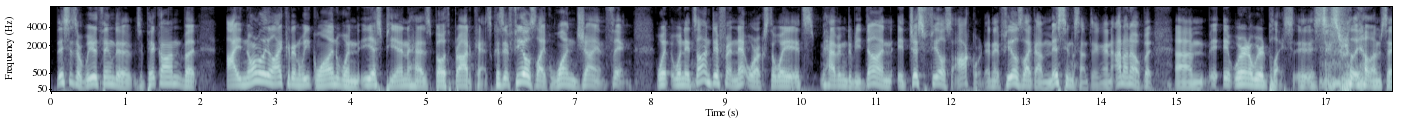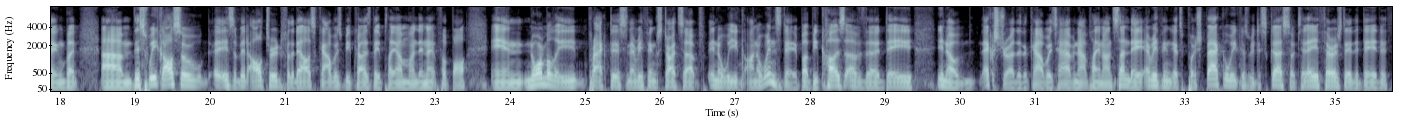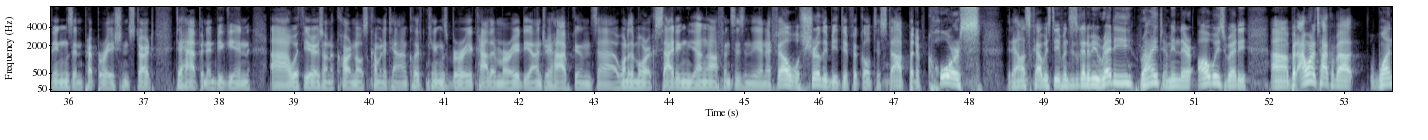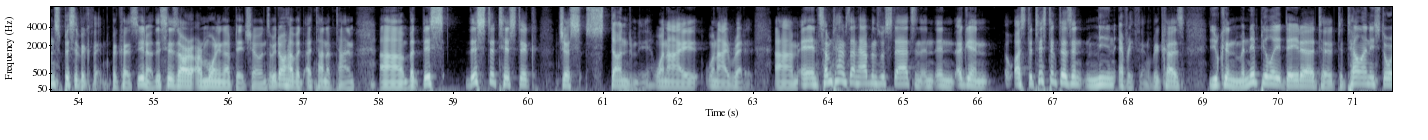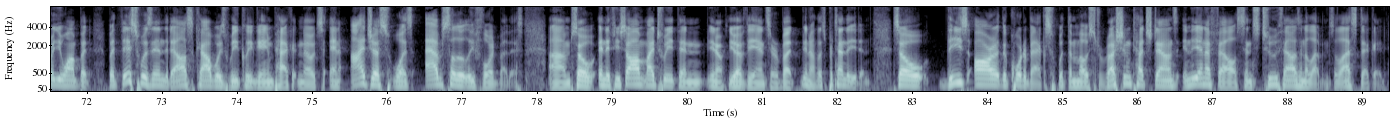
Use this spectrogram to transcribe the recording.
this is a weird thing to, to pick on, but I normally like it in week one when ESPN has both broadcasts because it feels like one giant thing. When, when it's on different networks, the way it's having to be done, it just feels awkward and it feels like I'm missing something. And I don't know, but um, it, it, we're in a weird place. It's, it's really all I'm saying. But um, this week also is a bit altered for the Dallas Cowboys because they play on Monday Night Football. And normally practice and everything starts up in a week on a Wednesday. But because of the day, you know, extra that the Cowboys have not playing on Sunday, Sunday, everything gets pushed back a week as we discussed. So today, Thursday, the day that things and preparation start to happen and begin uh, with the Arizona Cardinals coming to town. Cliff Kingsbury, Kyler Murray, DeAndre Hopkins, uh, one of the more exciting young offenses in the NFL, will surely be difficult to stop. But of course, the Dallas Cowboys defense is going to be ready, right? I mean, they're always ready. Uh, but I want to talk about one specific thing because you know this is our, our morning update show and so we don't have a, a ton of time um, but this this statistic just stunned me when I when I read it. Um, and, and, sometimes that happens with stats. And, and, and, again, a statistic doesn't mean everything because you can manipulate data to, to tell any story you want. But but this was in the Dallas Cowboys weekly game packet notes, and I just was absolutely floored by this. Um, so and if you saw my tweet, then you know you have the answer. But you know let's pretend that you didn't. So these are the quarterbacks with the most rushing touchdowns in the NFL since 2011, so last decade.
